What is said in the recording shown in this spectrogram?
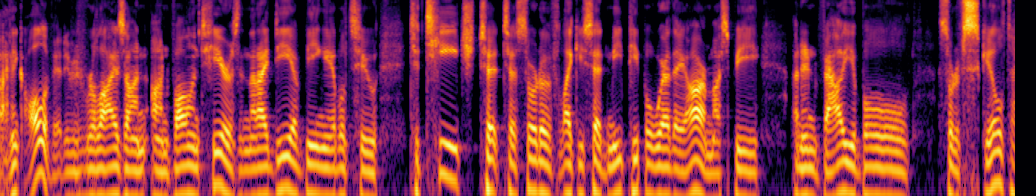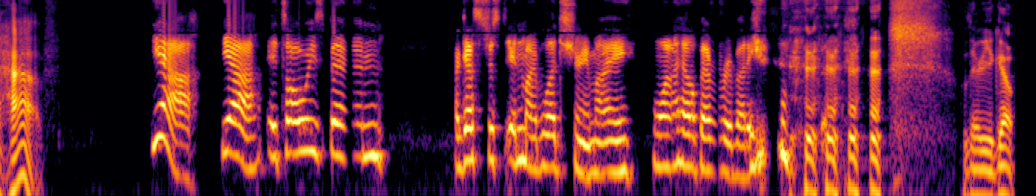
I think all of it, it relies on on volunteers, and that idea of being able to to teach, to to sort of, like you said, meet people where they are, must be an invaluable sort of skill to have. Yeah, yeah, it's always been, I guess, just in my bloodstream. I want to help everybody. Well, there you go.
